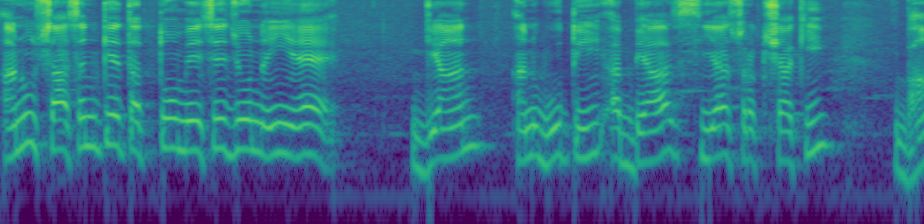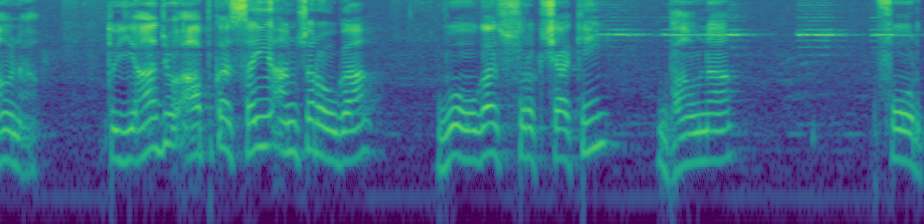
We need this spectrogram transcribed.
अनुशासन के तत्वों में से जो नहीं है ज्ञान, अनुभूति, अभ्यास या सुरक्षा की भावना। तो यहाँ जो आपका सही आंसर होगा, वो होगा सुरक्षा की भावना। फोर्थ,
